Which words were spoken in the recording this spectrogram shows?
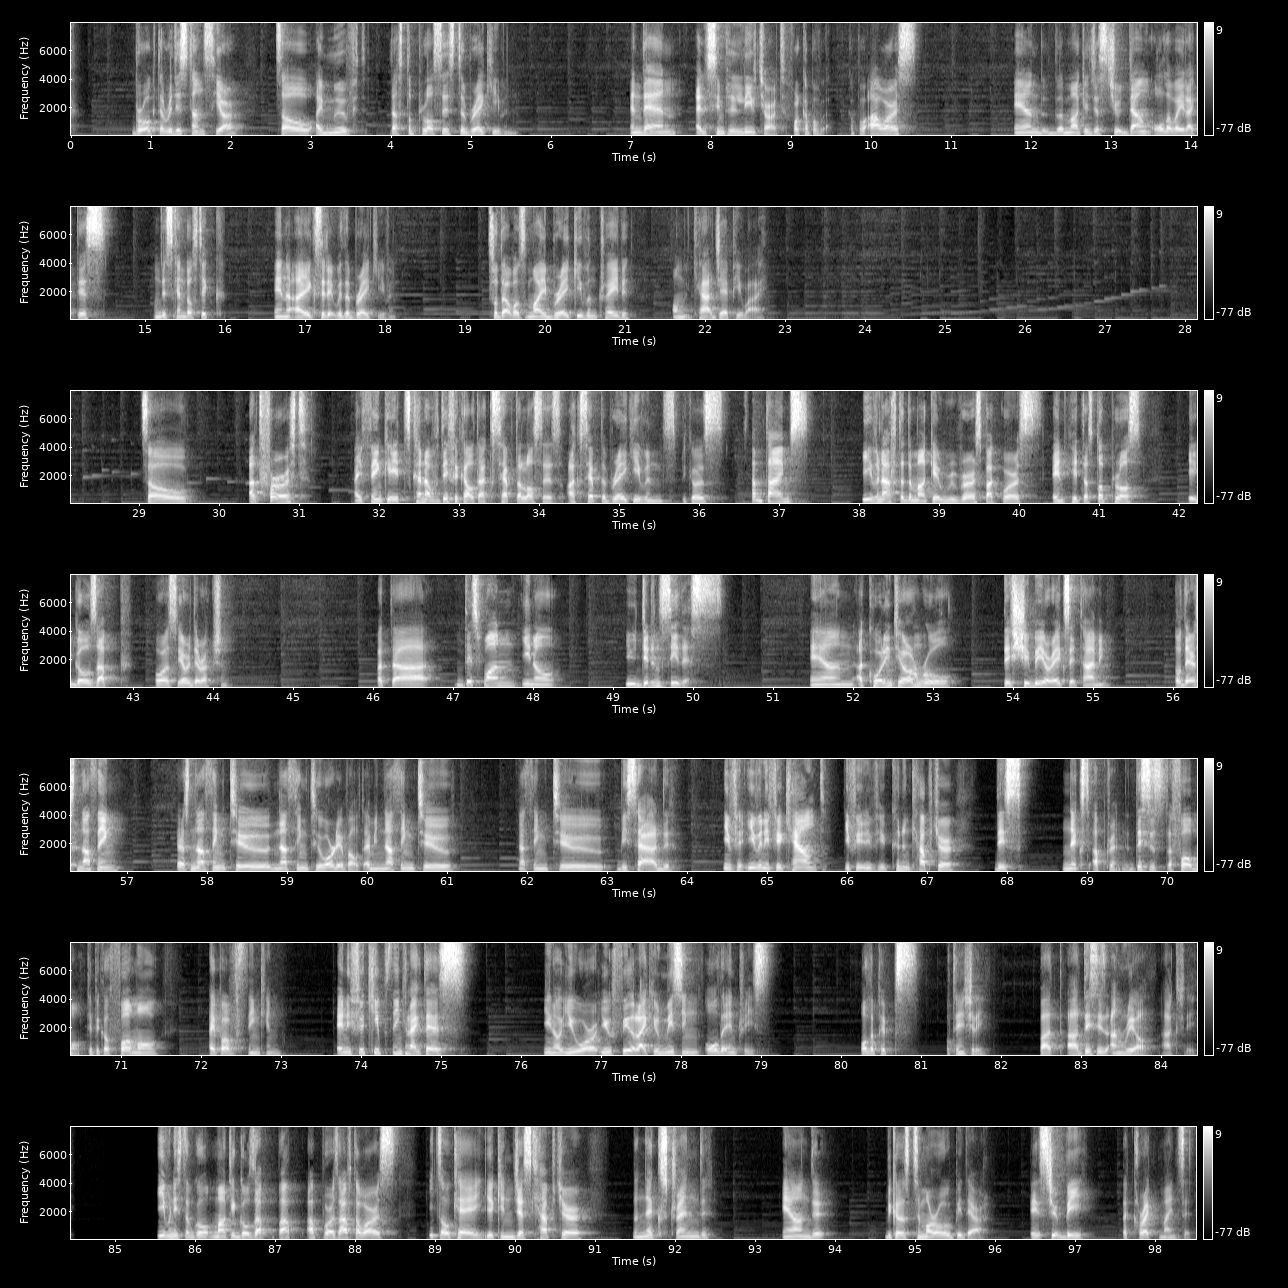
broke the resistance here. So I moved the stop losses to break even. And then I'll simply leave chart for a couple of, couple of hours and the market just shoot down all the way like this on this candlestick and I exited with a break even. So that was my break even trade on CAD JPY. So at first, I think it's kind of difficult to accept the losses, accept the break evens because sometimes even after the market reverse backwards and hit the stop loss, it goes up towards your direction. But uh, this one, you know, you didn't see this. And according to your own rule, this should be your exit timing. So there's nothing, there's nothing to, nothing to worry about. I mean, nothing to, nothing to be sad. If, even if you can't, if you, if you couldn't capture this next uptrend. This is the formal, typical formal type of thinking. And if you keep thinking like this, you know, you are you feel like you're missing all the entries, all the pips potentially. But uh, this is unreal actually. Even if the market goes up, up upwards afterwards, it's okay. You can just capture the next trend and because tomorrow will be there. It should be the correct mindset.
